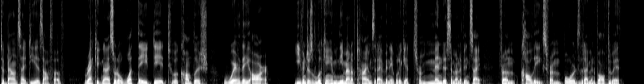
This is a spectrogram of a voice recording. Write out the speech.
to bounce ideas off of, recognize sort of what they did to accomplish where they are. Even just looking, I mean, the amount of times that I've been able to get tremendous amount of insight from colleagues, from boards that I'm involved with,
